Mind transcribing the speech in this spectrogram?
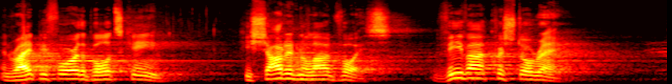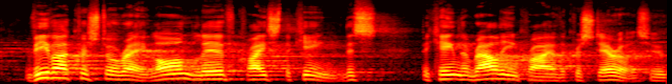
And right before the bullets came, he shouted in a loud voice, Viva Cristo Rey! Viva Cristo Rey! Long live Christ the King! This became the rallying cry of the Cristeros who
